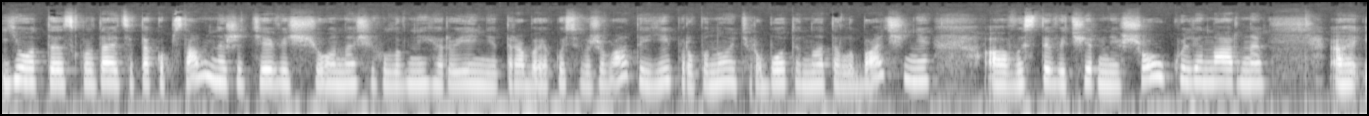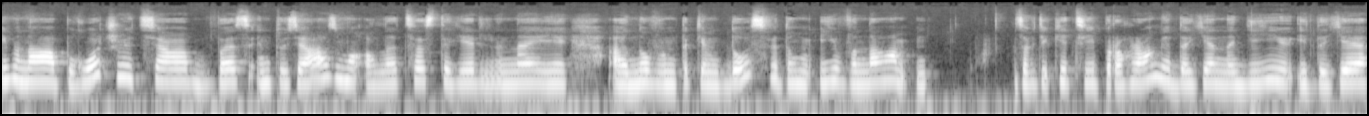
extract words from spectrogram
І от е, складаються так обставини життєві, що нашій головній героїні треба якось виживати. Їй пропонують роботи на телебаченні, вести вечірнє шоу кулінарне. Е, І вона погоджується без ентузіазму, але це стає для неї е, новим таким досвідом, і вона. Завдяки цій програмі дає надію і дає,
